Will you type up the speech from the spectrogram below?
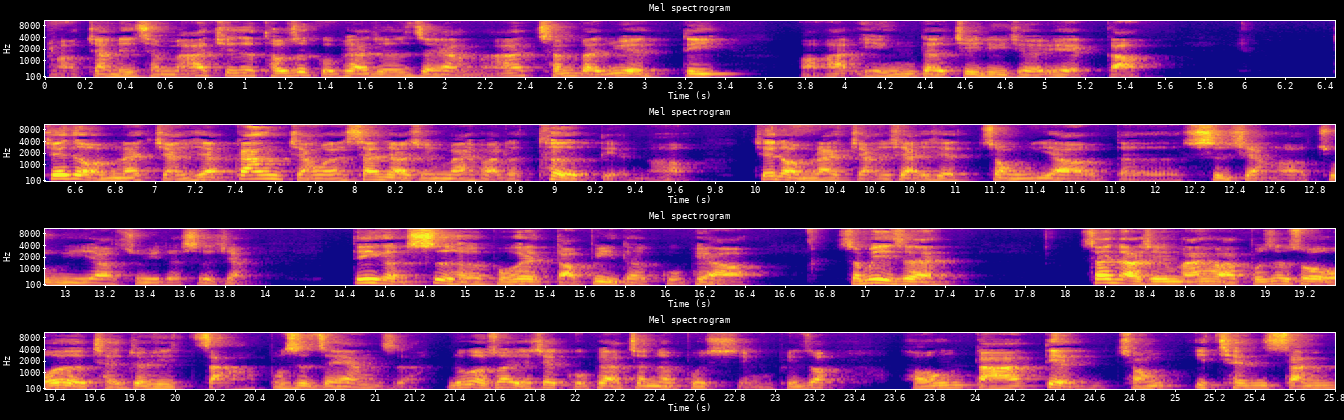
啊，降低成本啊，其实投资股票就是这样嘛啊，成本越低啊，啊赢的几率就越高。接着我们来讲一下，刚讲完三角形买法的特点啊，接着我们来讲一下一些重要的事项啊，注意要注意的事项。第一个，适合不会倒闭的股票，什么意思？三角形买法不是说我有钱就去砸，不是这样子啊。如果说有些股票真的不行，比如说宏达电从一千三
